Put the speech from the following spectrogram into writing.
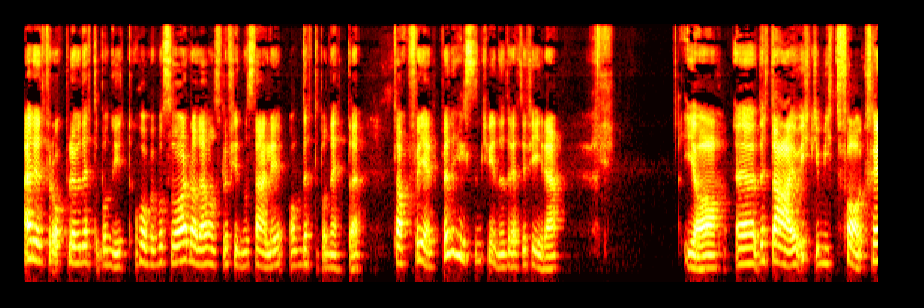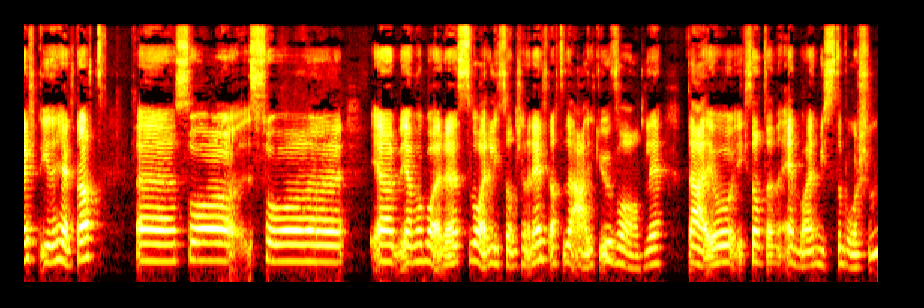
Jeg er redd for å oppleve dette på nytt. Håper på svar, da det er vanskelig å finne noe særlig om dette på nettet. Takk for hjelpen. Hilsen kvinne 34. Ja, eh, dette er jo ikke mitt fagfelt i det hele tatt. Eh, så, så jeg, jeg, må bare svare litt sånn generelt at det er ikke uvanlig. Det er jo ikke sant, en Emma en mist abortion.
